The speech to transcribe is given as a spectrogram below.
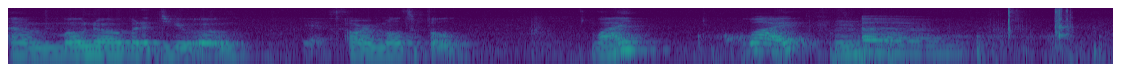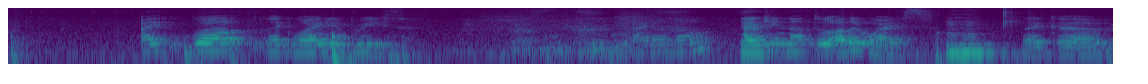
a mono but a duo Yes. or multiple. Why? Why? Hmm? Um, I well, like why do you breathe? I don't know. I cannot do otherwise. Mhm. Like um,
